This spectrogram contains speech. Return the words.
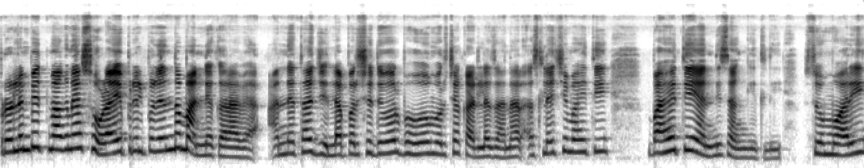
प्रलंबित मागण्या सोळा एप्रिलपर्यंत मान्य कराव्या. अन्यथा जिल्हा परिषदेवर भव्य मोर्चा काढला जाणार असल्याची माहिती बाहेती यांनी सांगितली. सोमवारी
